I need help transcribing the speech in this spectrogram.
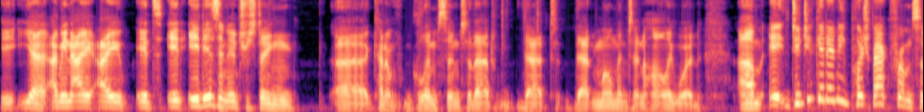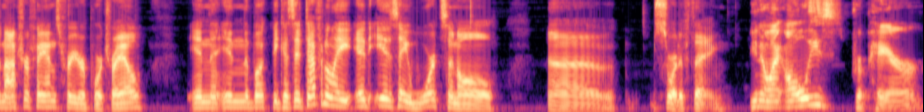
the yeah, I mean, I, I, it's, it, it is an interesting uh, kind of glimpse into that that that moment in Hollywood. Um, it, did you get any pushback from Sinatra fans for your portrayal in the in the book? Because it definitely it is a warts and all uh, sort of thing. You know, I always prepare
